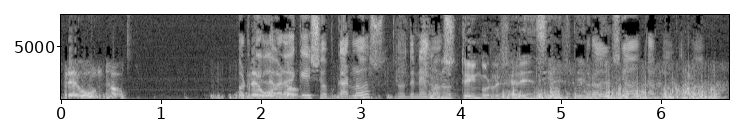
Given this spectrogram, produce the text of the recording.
pregunto. porque Pregunto. la verdad que yo, Carlos, no Yo tenemos. no tengo referencia del tema. Producción tampoco, ¿no?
